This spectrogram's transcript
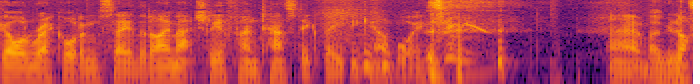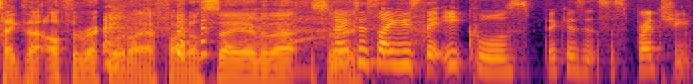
go on record and say that I'm actually a fantastic baby cowboy. Um, I'm going to not- take that off the record. I have final say over that. So. Notice I use the equals because it's a spreadsheet.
